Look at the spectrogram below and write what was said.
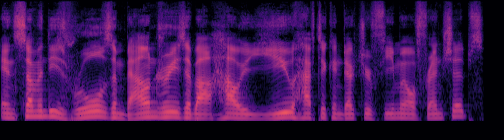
and some of these rules and boundaries about how you have to conduct your female friendships,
